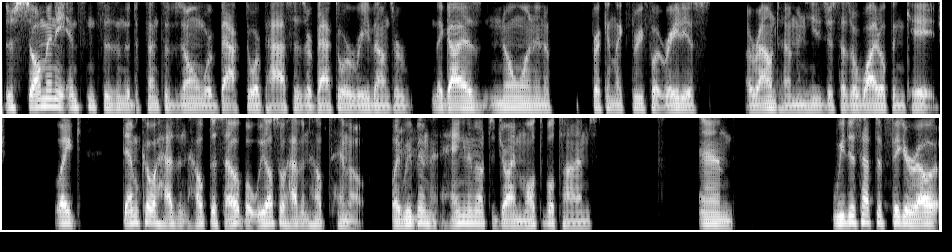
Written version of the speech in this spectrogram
There's so many instances in the defensive zone where backdoor passes or backdoor rebounds or the guy has no one in a freaking like three foot radius around him and he just has a wide open cage. Like Demko hasn't helped us out, but we also haven't helped him out. Like we've Mhm. been hanging him out to dry multiple times. And we just have to figure out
